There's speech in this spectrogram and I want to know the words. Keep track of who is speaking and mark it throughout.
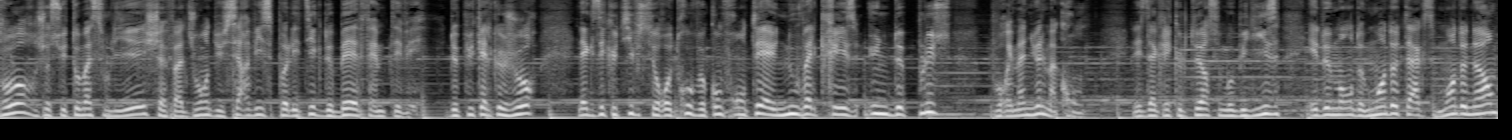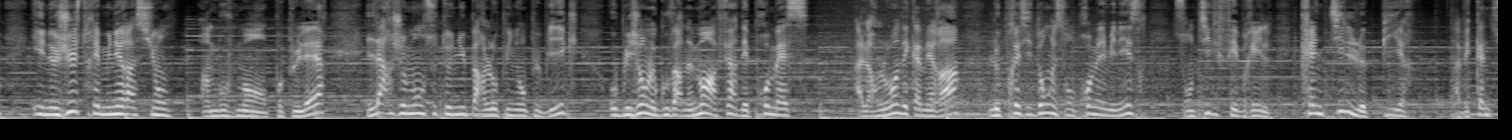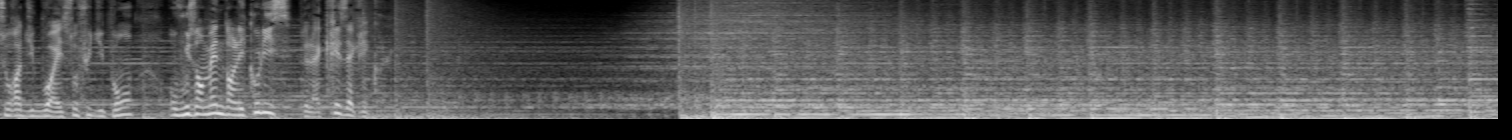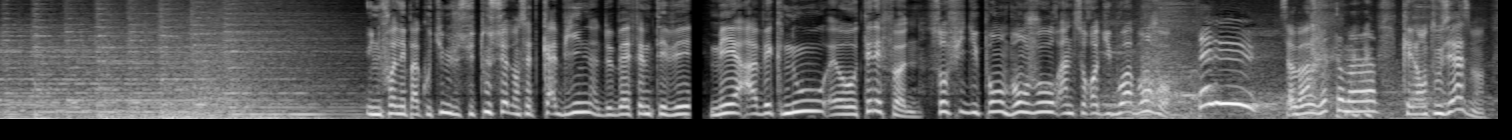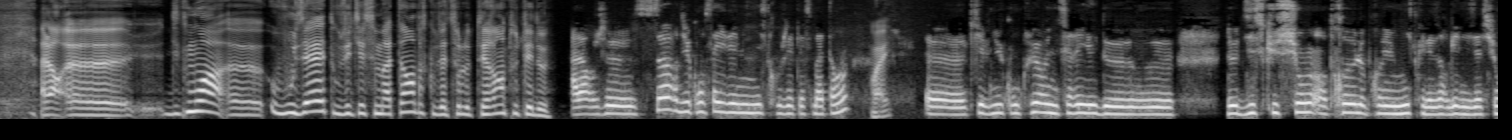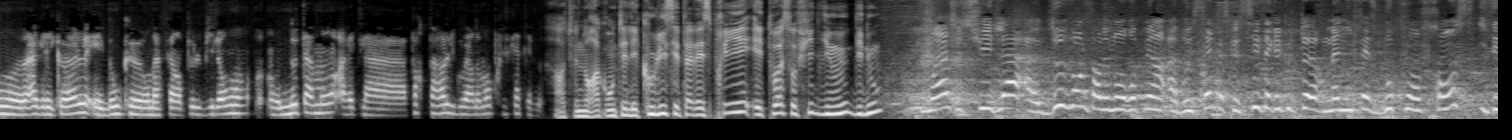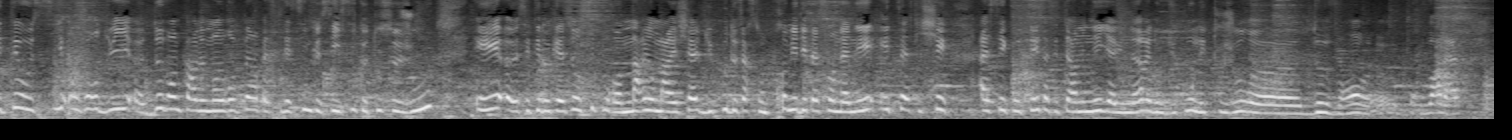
Speaker 1: Bonjour, je suis Thomas Soulier, chef adjoint du service politique de BFM TV. Depuis quelques jours, l'exécutif se retrouve confronté à une nouvelle crise, une de plus pour Emmanuel Macron. Les agriculteurs se mobilisent et demandent moins de taxes, moins de normes et une juste rémunération. Un mouvement populaire largement soutenu par l'opinion publique, obligeant le gouvernement à faire des promesses. Alors loin des caméras, le président et son premier ministre sont-ils fébriles? Craignent-ils le pire? Avec Anne-Soura Dubois et Sophie Dupont, on vous emmène dans les coulisses de la crise agricole. Une fois n'est pas coutume, je suis tout seul dans cette cabine de BFM TV, mais avec nous euh, au téléphone. Sophie Dupont, bonjour. Anne-Sora Dubois, bonjour.
Speaker 2: Salut
Speaker 1: Ça va
Speaker 2: Bonjour Thomas.
Speaker 1: Quel enthousiasme Alors, euh, dites-moi euh, où vous êtes, où vous étiez ce matin, parce que vous êtes sur le terrain toutes les deux.
Speaker 2: Alors je sors du Conseil des ministres où j'étais ce matin,
Speaker 1: Ouais.
Speaker 2: euh, qui est venu conclure une série de, de discussions entre le Premier ministre et les organisations euh, agricoles. Et donc euh, on a fait un peu le bilan, euh, notamment avec la porte-parole du gouvernement Prisca Thévenot.
Speaker 1: Alors, tu vas nous raconter les coulisses, état d'esprit. Et toi, Sophie, dis-nous. dis-nous.
Speaker 3: Moi, je suis là devant le Parlement européen à Bruxelles parce que si les agriculteurs manifestent beaucoup en France, ils étaient aussi aujourd'hui devant le Parlement européen parce qu'ils estiment que c'est ici que tout se joue. Et c'était l'occasion aussi pour Marion Maréchal, du coup, de faire son premier déplacement de l'année et de s'afficher à ses côtés. Ça s'est terminé il y a une heure et donc, du coup, on est toujours euh, devant euh, pour voir là,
